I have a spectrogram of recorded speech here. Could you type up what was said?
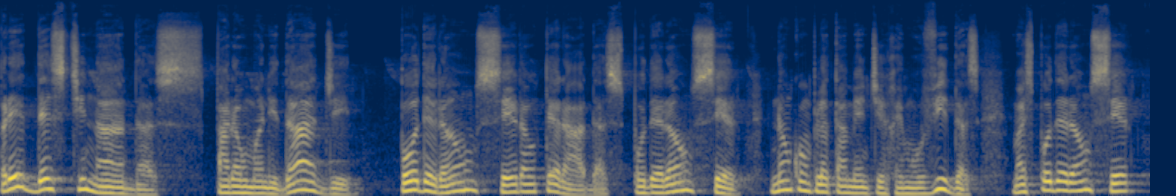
predestinadas para a humanidade poderão ser alteradas, poderão ser não completamente removidas, mas poderão ser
